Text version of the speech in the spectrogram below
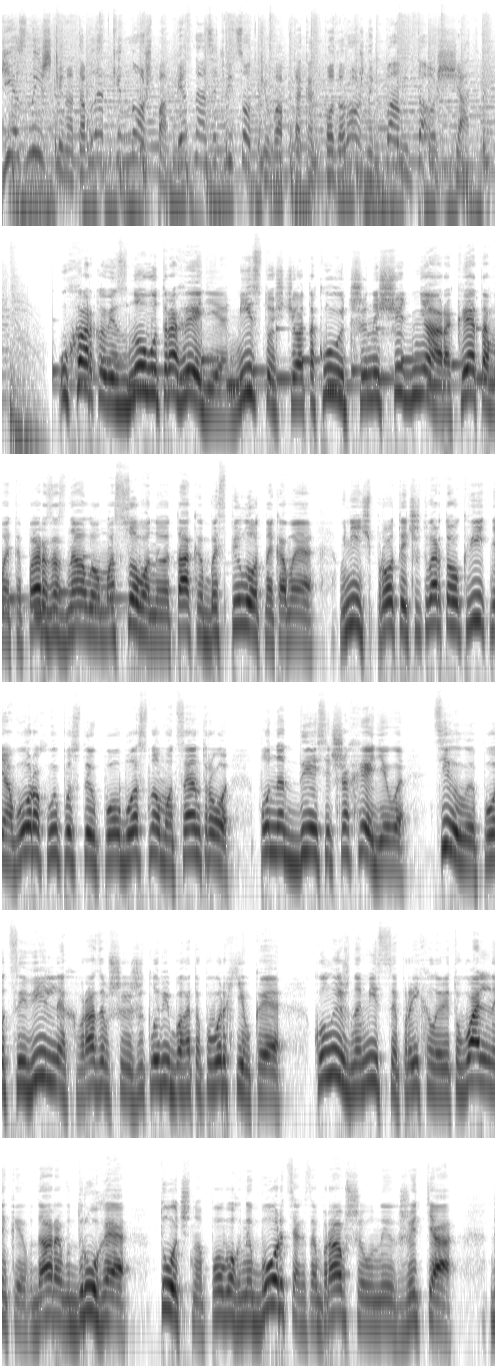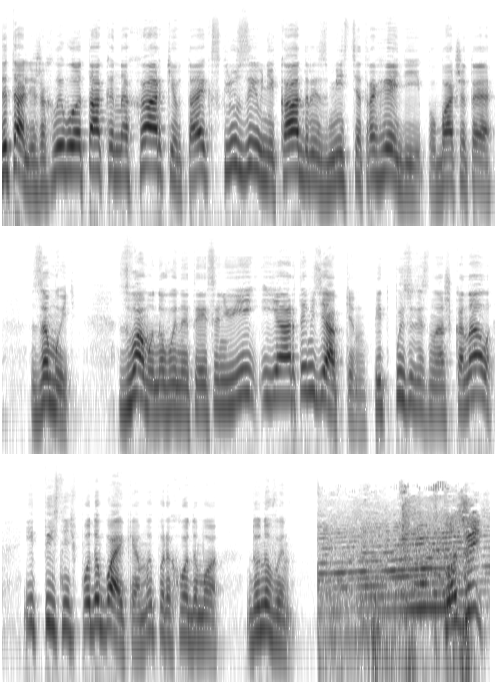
Є знижки на таблетки Ножпа 15% в аптеках подорожник, бам та ощад. У Харкові знову трагедія. Місто, що атакують чи не щодня ракетами, тепер зазнало масованої атаки безпілотниками. В ніч проти 4 квітня ворог випустив по обласному центру понад 10 шахедів. Цілили по цивільних, вразивши житлові багатоповерхівки. Коли ж на місце приїхали рятувальники, вдарив друге. Точно по вогнеборцях, забравши у них життя. Деталі жахливої атаки на Харків та ексклюзивні кадри з місця трагедії побачите за мить. З вами новини TSN.ua і я Артем Зябкін. Підписуйтесь на наш канал і тисніть вподобайки. А ми переходимо до новин. Ложись!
